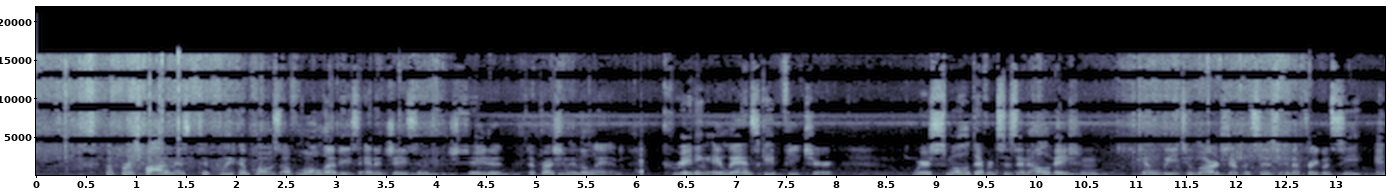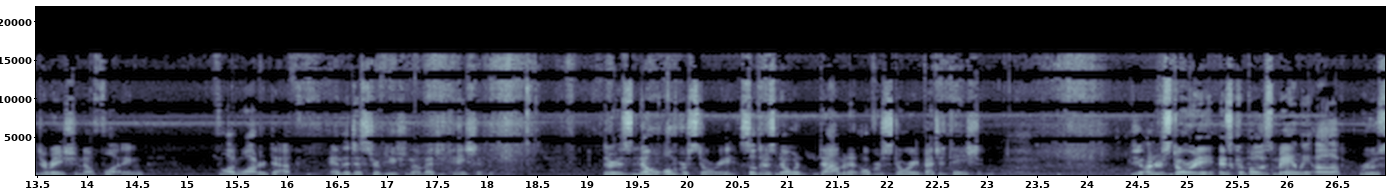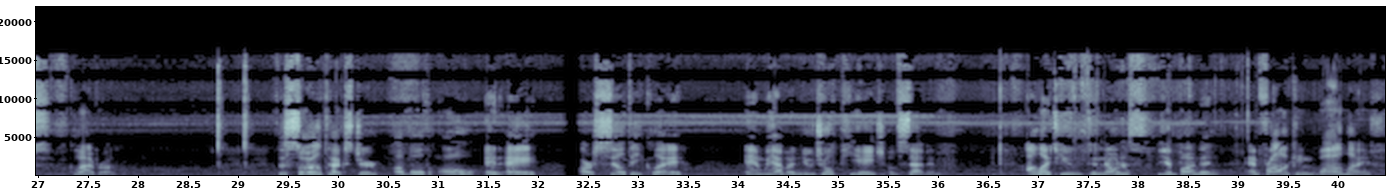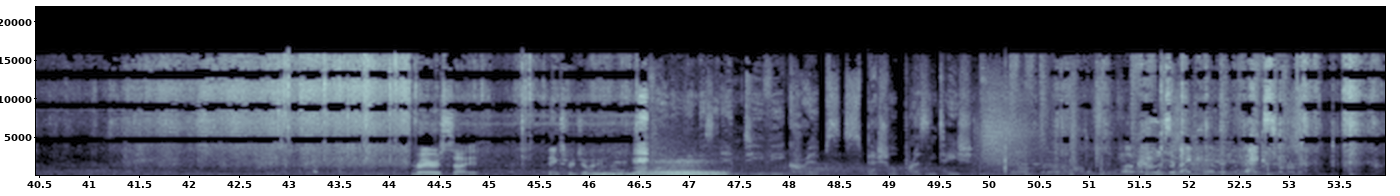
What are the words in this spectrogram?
The first bottom is typically composed of low levees and adjacent shaded depression in the land, creating a landscape feature where small differences in elevation can lead to large differences in the frequency and duration of flooding, floodwater depth, and the distribution of vegetation. There is no overstory, so there's no dominant overstory vegetation. The understory is composed mainly of Rhus glabra, the soil texture of both O and A are silty clay, and we have a neutral pH of 7. I'd like you to notice the abundant and frolicking wildlife. Rare sight. Thanks for joining. This is an MTV Cribs special presentation. Welcome to my crib at the back swamp.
